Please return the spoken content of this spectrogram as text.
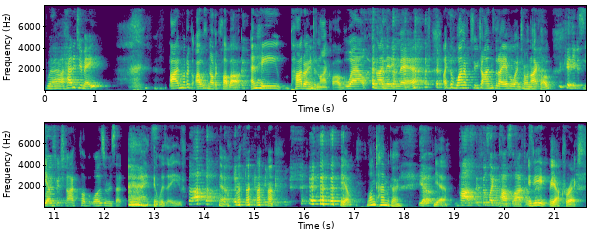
Wow. How did you meet? I'm not a, I was not a clubber and he part owned a nightclub. Wow. And I met him there. like the one of two times that I ever went to a nightclub. Can you disclose Yeah. which nightclub it was, or is that? It was Eve. Yeah. yeah. Long time ago. yeah. Yeah. Past. It feels like a past life, doesn't It it? is. Yeah, correct.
